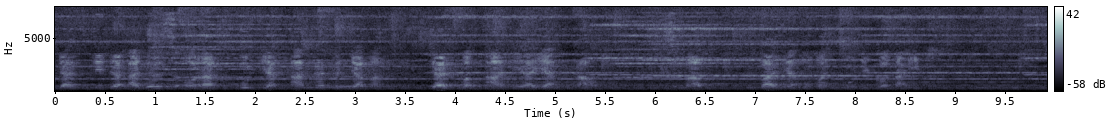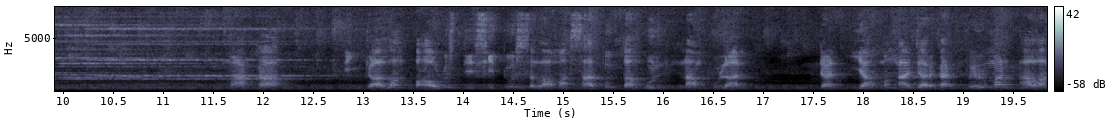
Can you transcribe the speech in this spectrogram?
dan tidak ada seorang pun yang akan menjamah dan menganiaya engkau, sebab banyak umatku di kota ini. Maka tinggallah Paulus di situ selama satu tahun enam bulan, dan ia mengajarkan firman Allah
